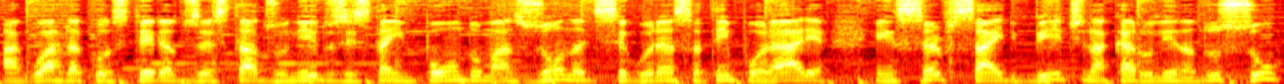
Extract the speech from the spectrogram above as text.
a Guarda Costeira dos Estados Unidos está impondo uma zona de segurança temporária em Surfside Beach, na Carolina do Sul,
